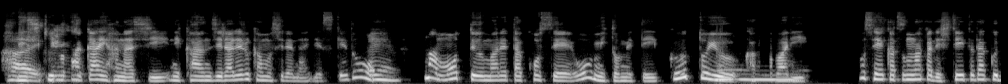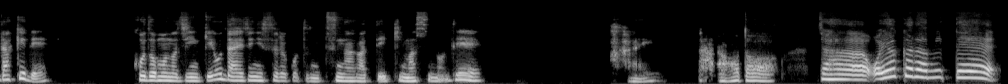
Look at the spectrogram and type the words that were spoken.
はい。意識の高い話に感じられるかもしれないですけど、えー、まあ持って生まれた個性を認めていくという関わりを生活の中でしていただくだけで、子供の人権を大事にすることにつながっていきますので、はい。なるほど。じゃあ、親から見て、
